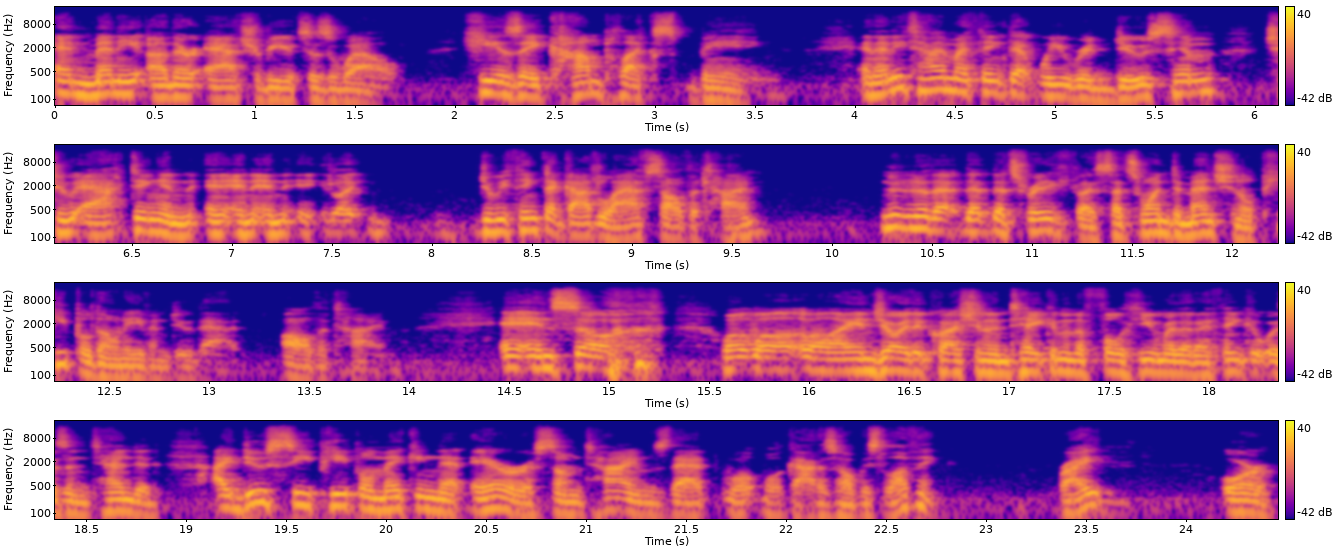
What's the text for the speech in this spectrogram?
and many other attributes as well. He is a complex being. And anytime I think that we reduce him to acting and, and, and, and, like, do we think that God laughs all the time? No, no, that, that that's ridiculous. That's one dimensional. People don't even do that all the time. And, and so, well, well, well, I enjoy the question and taking in the full humor that I think it was intended. I do see people making that error sometimes that, well, well God is always loving, right? Or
